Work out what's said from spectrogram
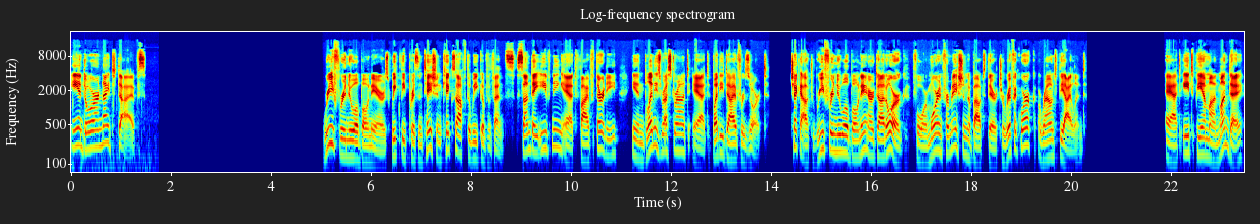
and or night dives. Reef Renewal Bonaire's weekly presentation kicks off the week of events, Sunday evening at 5.30 in Blenny's Restaurant at Buddy Dive Resort. Check out reefrenewalbonaire.org for more information about their terrific work around the island. At 8 p.m. on Monday,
